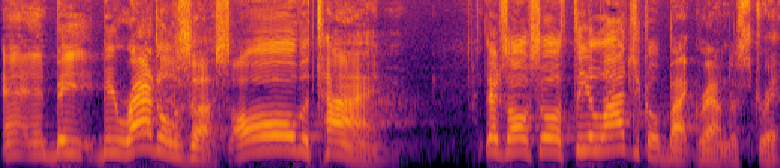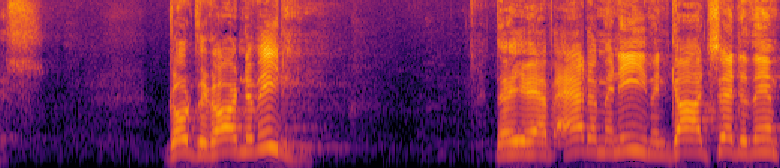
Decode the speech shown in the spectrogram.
and be, be rattles us all the time. There's also a theological background to stress. Go to the Garden of Eden. There you have Adam and Eve, and God said to them,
